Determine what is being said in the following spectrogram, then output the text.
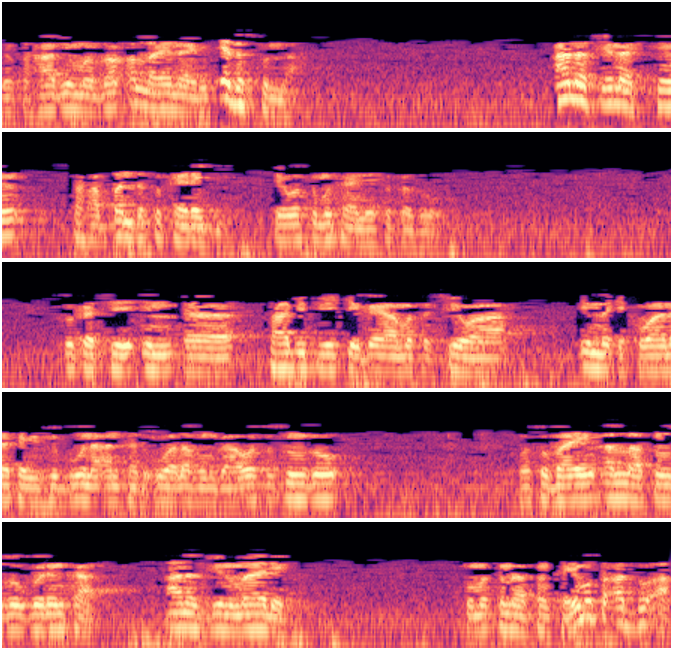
Don sahabin manzon Allah yana riƙe da sunna. Anas yana cikin sahabban da suka rage sai wasu mutane suka zo. Suka ce in sabit yake gaya masa cewa inna ikwanaka yuhibbuna an tad'u lahum ga wasu sun zo wasu bayan Allah sun zo gurinka. Anas bin Malik kuma suna son ka yi musu addu'a.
